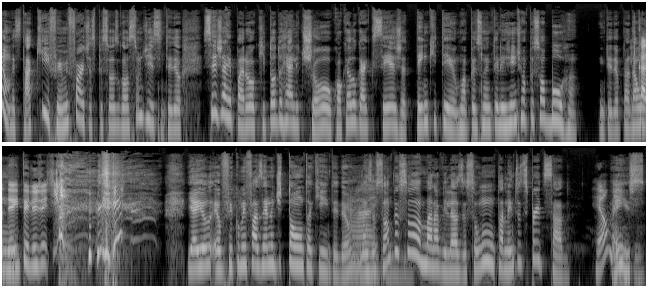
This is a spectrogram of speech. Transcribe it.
Não, mas tá aqui, firme e forte. As pessoas gostam disso, entendeu? Você já reparou que todo reality show, qualquer lugar que seja, tem que ter uma pessoa inteligente e uma pessoa burra. Entendeu? Pra dar Cadê a um. inteligência? E aí eu, eu fico me fazendo de tonta aqui, entendeu? Ah, mas eu sou uma pessoa maravilhosa, eu sou um talento desperdiçado. Realmente. É isso.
